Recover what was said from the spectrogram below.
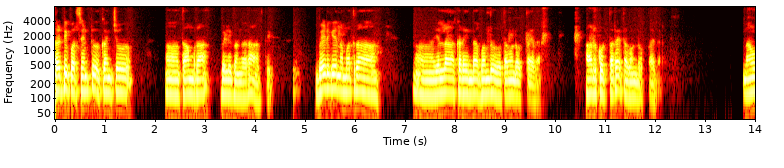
ತರ್ಟಿ ಪರ್ಸೆಂಟು ಕಂಚು ತಾಮ್ರ, ಬೆಳ್ಳಿ ಬಂಗಾರ ಹಾಕ್ತೀವಿ ಬೇಡಿಗೆ ನಮ್ಮ ಹತ್ರ ಎಲ್ಲ ಕಡೆಯಿಂದ ಬಂದು ತಗೊಂಡು ಹೋಗ್ತಾ ಇದ್ದಾರೆ. ಆರ್ಡ್ರ್ ಕೊಡ್ತಾರೆ, ತಗೊಂಡು ಹೋಗ್ತಾ ಇದ್ದಾರೆ. ನಾವು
